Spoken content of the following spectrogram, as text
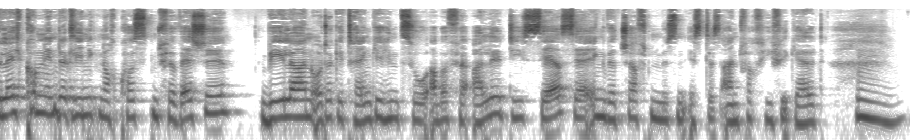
Vielleicht kommen in der Klinik noch Kosten für Wäsche, WLAN oder Getränke hinzu, aber für alle, die sehr, sehr eng wirtschaften müssen, ist das einfach viel, viel Geld. Mhm.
